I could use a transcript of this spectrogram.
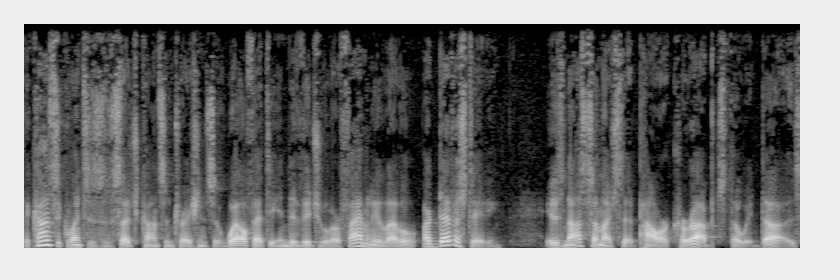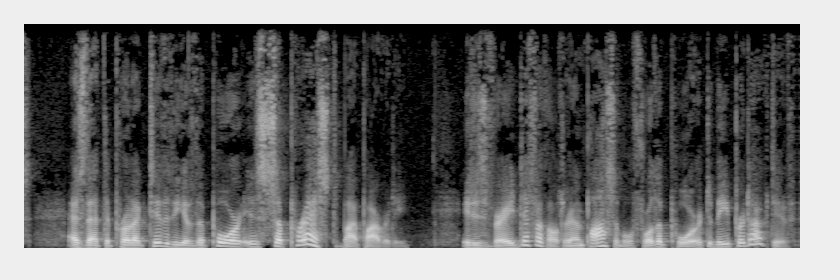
The consequences of such concentrations of wealth at the individual or family level are devastating. It is not so much that power corrupts, though it does, as that the productivity of the poor is suppressed by poverty. It is very difficult or impossible for the poor to be productive.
